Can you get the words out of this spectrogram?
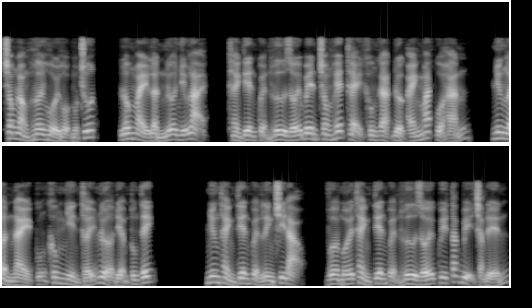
trong lòng hơi hồi hộp một chút, lông mày lần nữa nhíu lại, thành tiên quyển hư giới bên trong hết thảy không gạt được ánh mắt của hắn, nhưng lần này cũng không nhìn thấy nửa điểm tung tích. Nhưng thành tiên quyển linh chi đạo, vừa mới thành tiên quyển hư giới quy tắc bị chạm đến,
